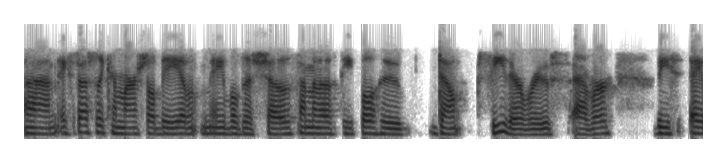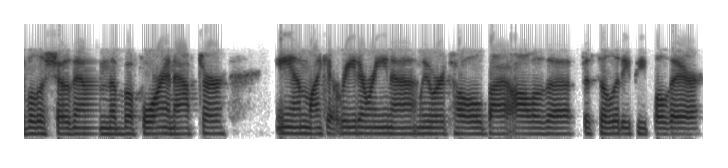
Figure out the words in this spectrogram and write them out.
um, especially commercial, be able to show some of those people who don't see their roofs ever, be able to show them the before and after. And like at Reed Arena, we were told by all of the facility people there,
